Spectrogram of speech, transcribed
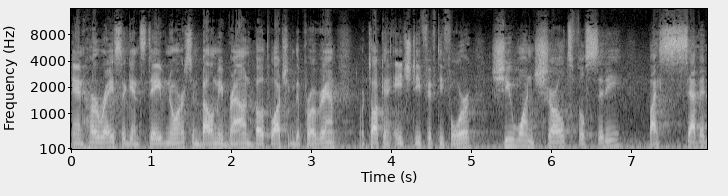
and her race against Dave Norris and Bellamy Brown, both watching the program. We're talking HD 54. She won Charlottesville City by seven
